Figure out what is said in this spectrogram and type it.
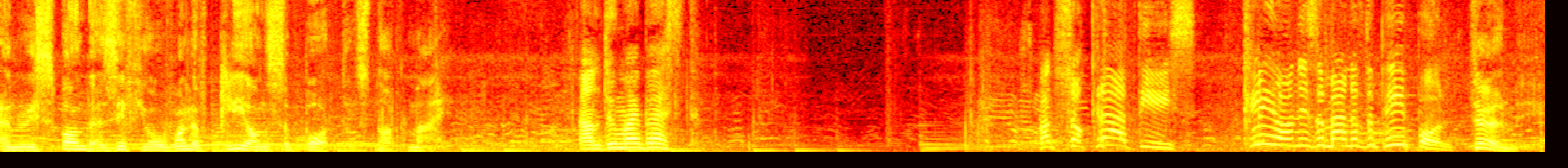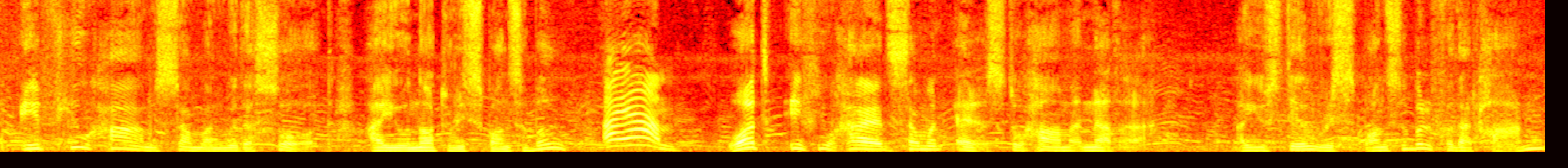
and respond as if you're one of Cleon's supporters, not mine. I'll do my best. But Socrates! Cleon is a man of the people! Tell me, if you harm someone with a sword, are you not responsible? I am! What if you hired someone else to harm another? Are you still responsible for that harm?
